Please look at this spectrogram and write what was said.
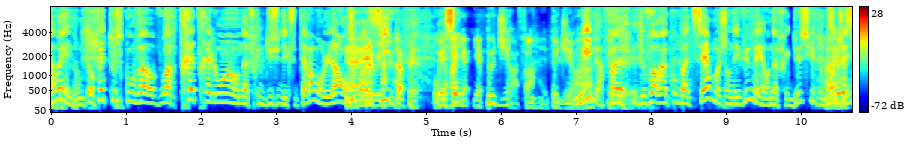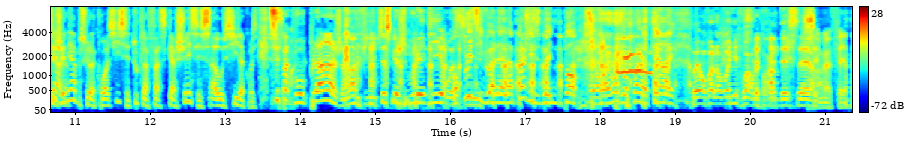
Ah ouais, donc en fait tout ce qu'on va voir très très loin en Afrique du Sud, etc., on l'a en Eh Croatie. oui, tout à fait. Oui, enfin, il y a- il y, a peu de girafes. hein. Il y a peu de girafes. Oui, mais enfin, de- de voir un combat de cerfs, moi j'en ai vu, mais en Afrique du Sud. Donc Non, c'est mais là, génial. c'est génial parce que la Croatie, c'est toute la face cachée, c'est ça aussi la Croatie. C'est pas vrai. que vos plages, hein, Philippe, c'est ce que je voulais dire aussi. En plus, il veut aller à la plage, il se baigne pas. Alors vraiment, je vois pas l'intérêt. On va l'envoyer voir le bras de dessert. C'est ma fête.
